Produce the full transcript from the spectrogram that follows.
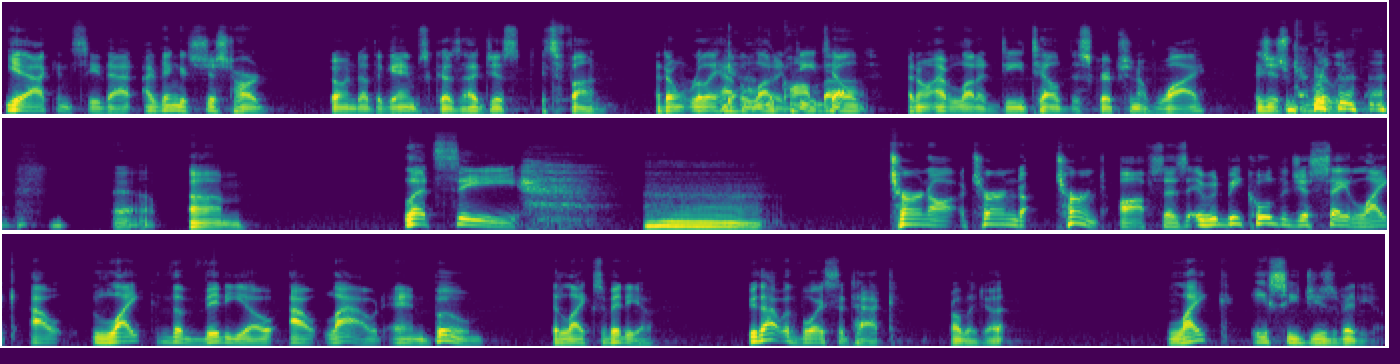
yeah, I can see that. I think it's just hard going to other games because I just it's fun. I don't really have Yeah, a lot of combat. detailed. I don't have a lot of detailed description of why. It's just really fun. yeah. Um, let's see. Uh, turn off, turned turned off says it would be cool to just say like out like the video out loud and boom, it likes video. Do that with voice attack. Probably do it. Like ACG's video.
